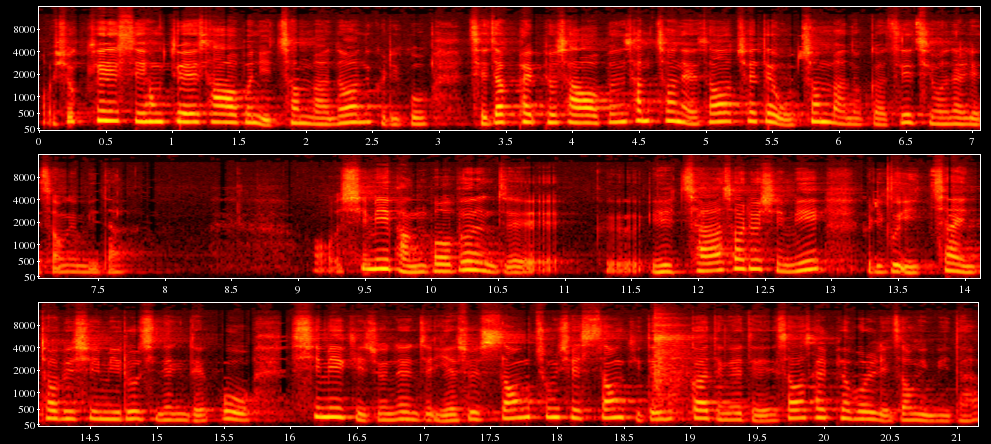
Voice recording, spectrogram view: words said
어, 쇼케이스 형태의 사업은 2천만 원, 그리고 제작 발표 사업은 3천에서 최대 5천만 원까지 지원할 예정입니다. 어, 심의 방법은 이제 그 1차 서류 심의 그리고 2차 인터뷰 심의로 진행되고 심의 기준은 이제 예술성, 충실성, 기대 효과 등에 대해서 살펴볼 예정입니다.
